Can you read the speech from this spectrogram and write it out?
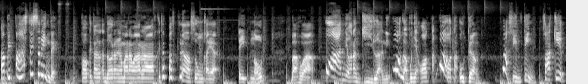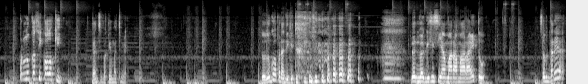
Tapi pasti sering deh. Kalau kita ada orang yang marah-marah kita pasti langsung kayak take note bahwa wah ini orang gila nih. Wah nggak punya otak. Wah otak udang. Wah sinting. Sakit. Perlu ke psikologi. Dan sebagainya macamnya dulu gue pernah digituin. Dan bagi sisi yang marah-marah itu sebenarnya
